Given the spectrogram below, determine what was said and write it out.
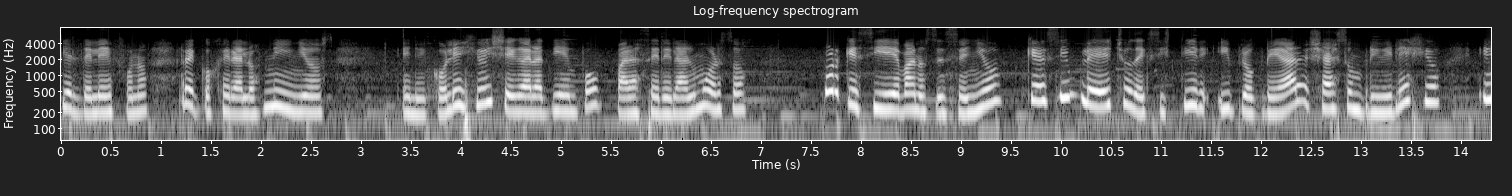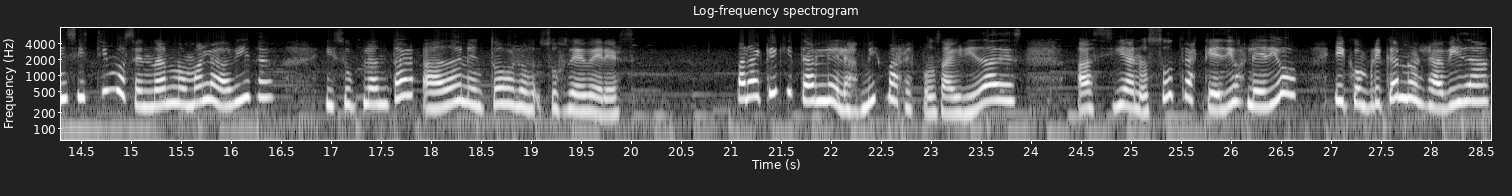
y el teléfono, recoger a los niños en el colegio y llegar a tiempo para hacer el almuerzo, porque si Eva nos enseñó que el simple hecho de existir y procrear ya es un privilegio, insistimos en darnos más la vida y suplantar a Adán en todos sus deberes. ¿Para qué quitarle las mismas responsabilidades hacia nosotras que Dios le dio y complicarnos la vida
